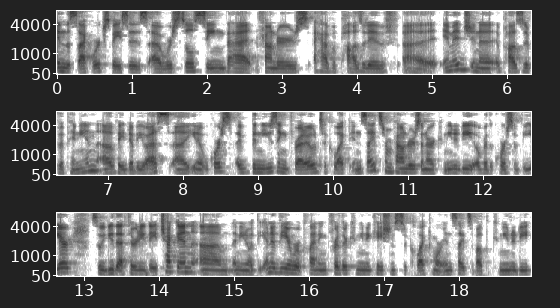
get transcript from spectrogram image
in the Slack workspaces, uh, we're still seeing that founders have a positive uh, image and a, a, positive opinion of AWS. Uh, you know, of course, I've been using Threado to collect insights from founders in our community over the course of the year. So we do that 30 day check in. Um, and, you know, at the end of the year, we're planning further communications to collect more insights about the community.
